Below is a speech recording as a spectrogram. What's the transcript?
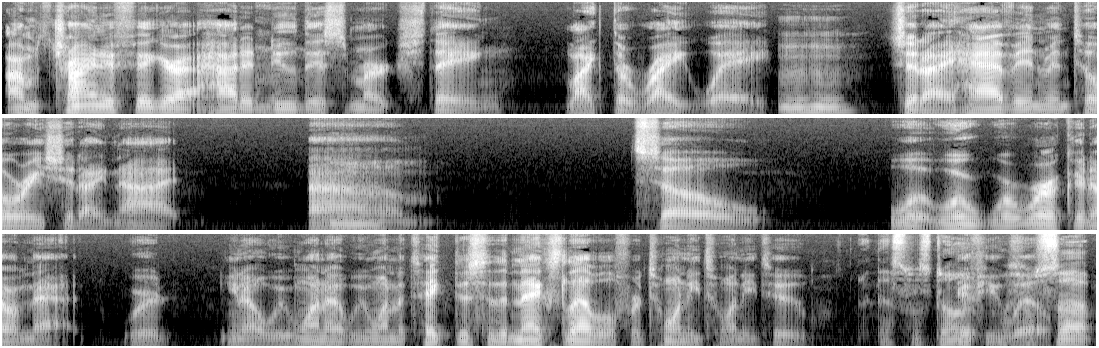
i'm trying to figure out how to do this merch thing like the right way Mm-hmm. should i have inventory should i not um, so we're we're, we're working on that. You know we want to we want to take this to the next level for 2022. That's what's dope. If you will. What's up?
